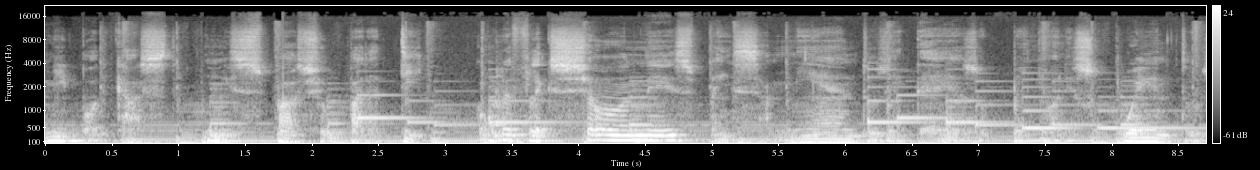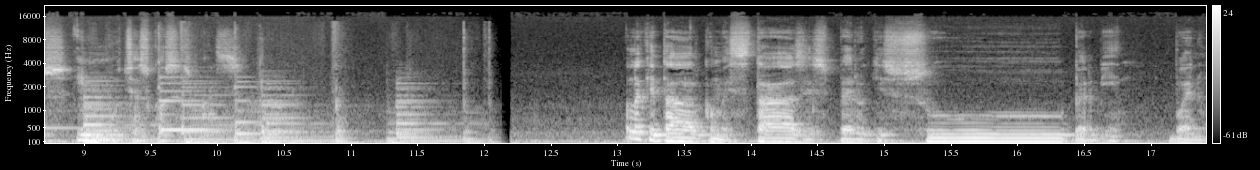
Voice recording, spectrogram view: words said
Mi Podcast, um espaço para ti, com reflexões, pensamentos, ideias, opiniões, cuentos e muitas coisas mais. Olá, que tal? Como estás? Espero que super bem. Bueno,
